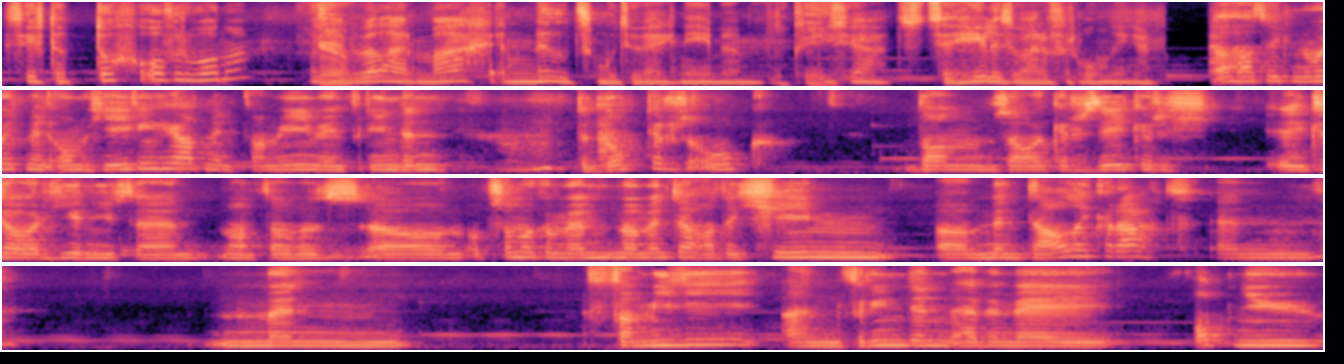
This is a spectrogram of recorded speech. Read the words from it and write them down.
Ze heeft dat toch overwonnen. Maar ze hebben wel haar maag en mild moeten wegnemen. Okay. Dus ja, het zijn hele zware verwondingen. Dat had ik nooit mijn omgeving gehad, mijn familie, mijn vrienden, de dokters ook. Dan zou ik er zeker ik zou er hier niet zijn. Want dat was, uh, op sommige momenten had ik geen uh, mentale kracht. En mijn familie en vrienden hebben mij opnieuw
